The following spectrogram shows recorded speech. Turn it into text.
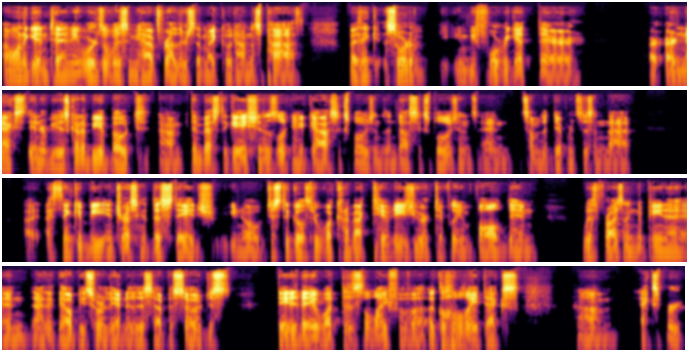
I want to get into any words of wisdom you have for others that might go down this path. But I think, sort of, even before we get there, our, our next interview is going to be about um, investigations, looking at gas explosions and dust explosions, and some of the differences in that. I, I think it'd be interesting at this stage, you know, just to go through what kind of activities you are typically involved in with Friesland Campina, and I think that'll be sort of the end of this episode. Just day to day, what does the life of a, a global ATEX um, expert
